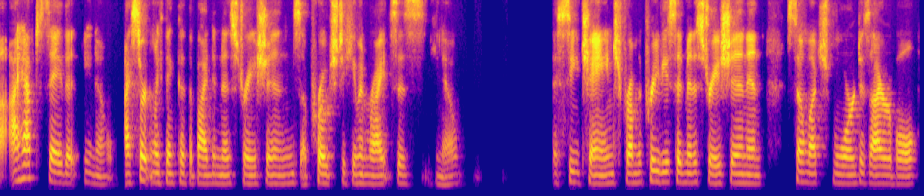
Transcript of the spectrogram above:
I have to say that, you know, I certainly think that the Biden administration's approach to human rights is, you know, a sea change from the previous administration and so much more desirable.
